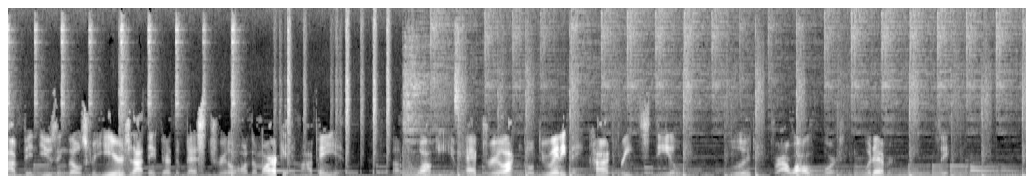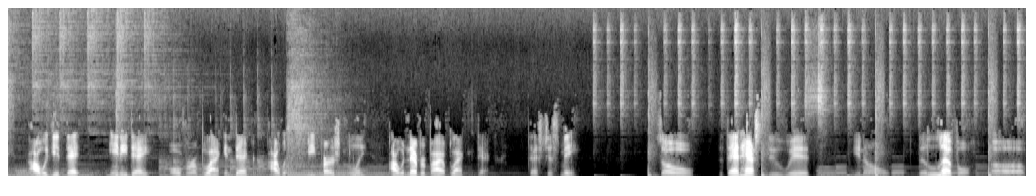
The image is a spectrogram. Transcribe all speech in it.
I've been using those for years, and I think they're the best drill on the market, in my opinion. Milwaukee Impact drill, I can go through anything: concrete, steel, wood, drywall, of course, whatever. See, I would get that any day over a Black and Decker. I would, me personally, I would never buy a Black and Decker. That's just me. So that has to do with, you know, the level of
